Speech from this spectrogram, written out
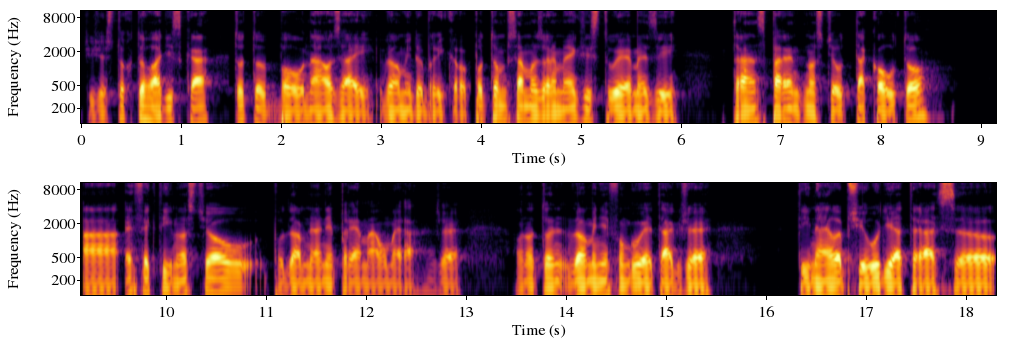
Čiže z tohto hľadiska toto bol naozaj veľmi dobrý krok. Potom samozrejme existuje medzi transparentnosťou takouto a efektívnosťou podľa mňa nepriama úmera. Že ono to veľmi nefunguje tak, že tí najlepší ľudia teraz uh,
